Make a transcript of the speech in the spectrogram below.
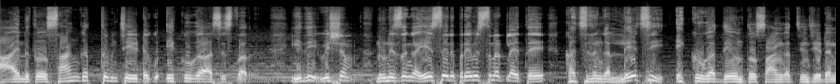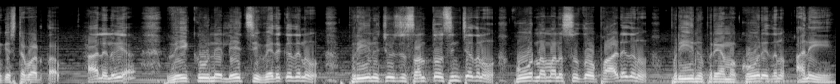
ఆయనతో సాంగత్యం చేయుటకు ఎక్కువగా ఆశిస్తారు. ఇది విషయం నువ్వు నిజంగా ఏసైని ప్రేమిస్తున్నట్లయితే ఖచ్చితంగా లేచి ఎక్కువగా దేవునితో సాంగత్యం చేయడానికి ఇష్టపడతావు. హాలెలుయ వేకునే లేచి వెదకదను ప్రియుని చూసి సంతోషించదను పూర్ణ మనస్సుతో పాడేదను ప్రియుని ప్రేమ కోరేదను అని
